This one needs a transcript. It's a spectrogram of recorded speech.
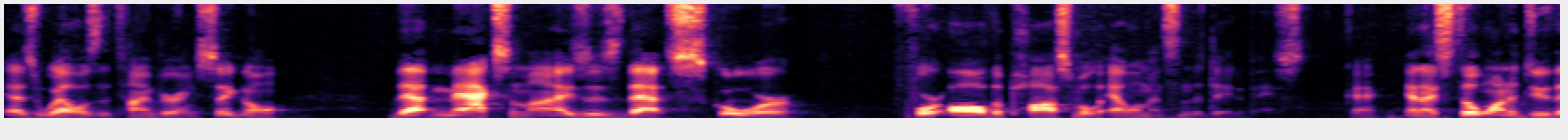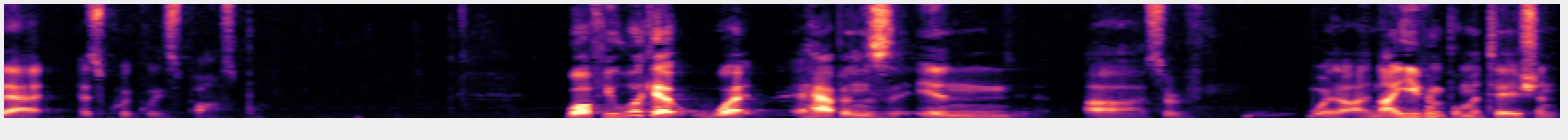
as, well as the time varying signal that maximizes that score for all the possible elements in the database. Okay? And I still want to do that as quickly as possible. Well, if you look at what happens in uh, sort of a naive implementation,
